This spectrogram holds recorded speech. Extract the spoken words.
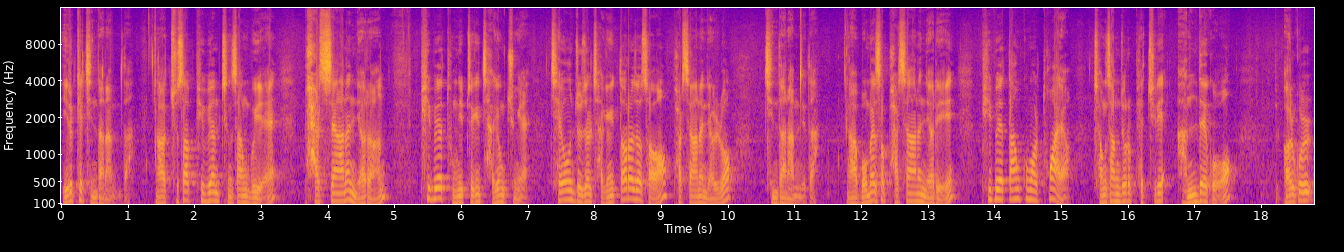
이렇게 진단합니다. 아, 주사 피부염 증상 부위에 발생하는 열은 피부의 독립적인 작용 중에 체온 조절 작용이 떨어져서 발생하는 열로 진단합니다. 아, 몸에서 발생하는 열이 피부의 땅구멍을 통하여 정상적으로 배출이 안 되고 얼굴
